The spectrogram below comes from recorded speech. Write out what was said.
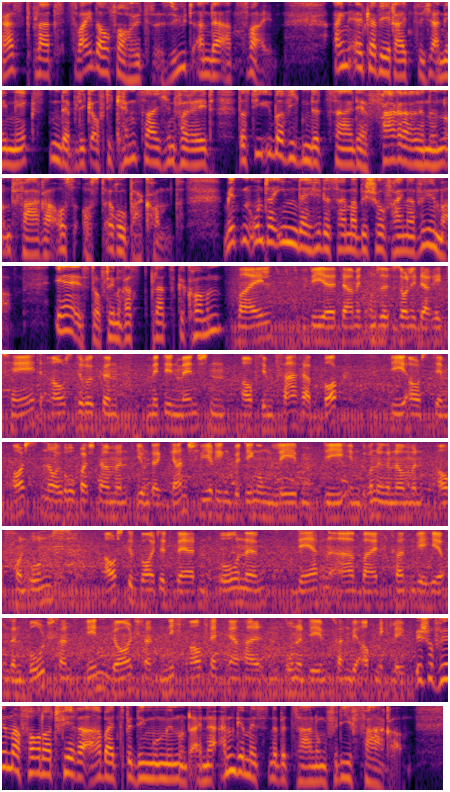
Rastplatz Zweidorfer Holz Süd an der A2. Ein LKW reiht sich an den nächsten, der Blick auf die Kennzeichen verrät, dass die überwiegende Zahl der Fahrerinnen und Fahrer aus Osteuropa kommt. Mitten unter ihnen der Hildesheimer Bischof Heiner Wilmer. Er ist auf den Rastplatz gekommen, weil wir damit unsere Solidarität ausdrücken mit den Menschen auf dem Fahrerbock, die aus dem Osten Europas stammen, die unter ganz schwierigen Bedingungen leben, die im Grunde genommen auch von uns ausgebeutet werden. Ohne deren Arbeit könnten wir hier unseren Wohlstand in Deutschland nicht aufrechterhalten. Ohne dem könnten wir auch nicht leben. Bischof Wilmer fordert faire Arbeitsbedingungen und eine angemessene Bezahlung für die Fahrer.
